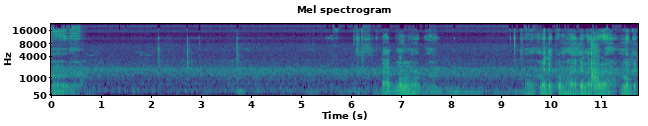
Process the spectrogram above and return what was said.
อืมแป๊บหนึ่งฮะอ้าวไม่เล็กผมหายไปไหนแล้วล่ะไม่เล็ก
